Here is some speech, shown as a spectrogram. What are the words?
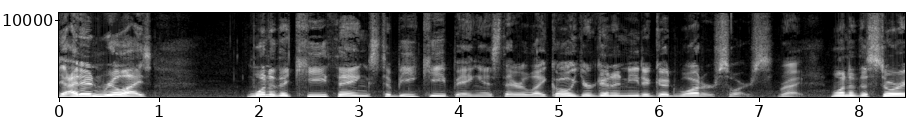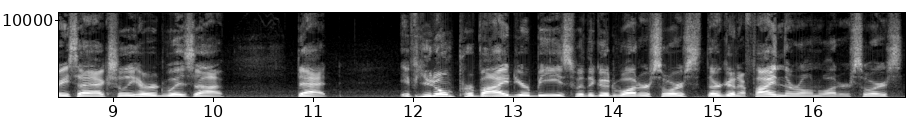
Yeah, I didn't realize one of the key things to beekeeping is they're like, oh, you're going to need a good water source. Right. One of the stories I actually heard was uh, that if you don't provide your bees with a good water source, they're going to find their own water source.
